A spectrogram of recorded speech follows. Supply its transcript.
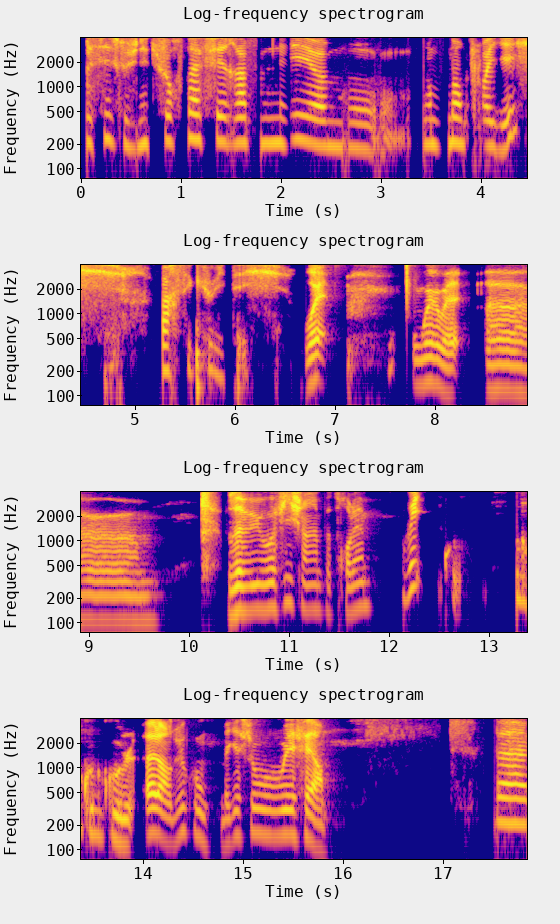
Je précise que je n'ai toujours pas fait ramener euh, mon, mon employé par sécurité. Ouais, ouais, ouais. Euh... Vous avez eu vos fiches, hein, pas de problème? Oui, Cool, cool, cool. Alors, du coup, bah, qu'est-ce que vous voulez faire? Bah,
